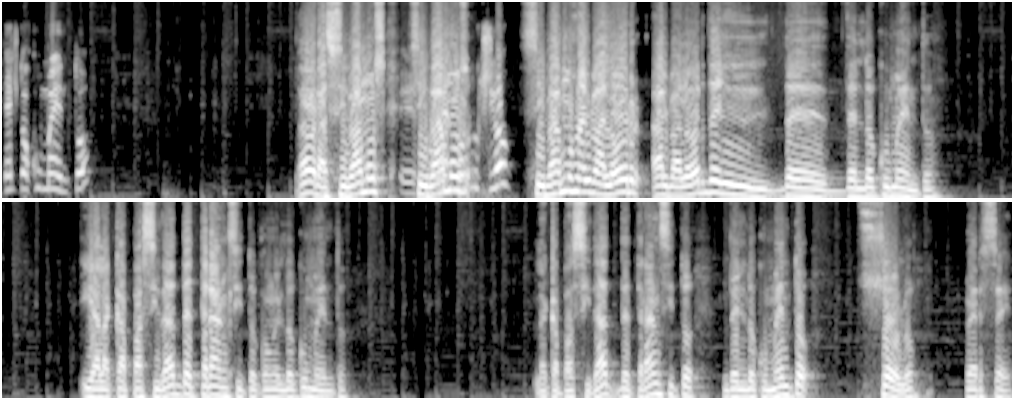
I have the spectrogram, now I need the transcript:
del documento, Ahora, si vamos, Eso si vamos, si vamos al valor, al valor del, de- del documento y a la capacidad de tránsito con el documento, la capacidad de tránsito del documento solo, per se,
